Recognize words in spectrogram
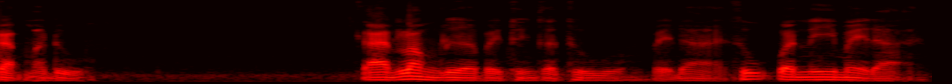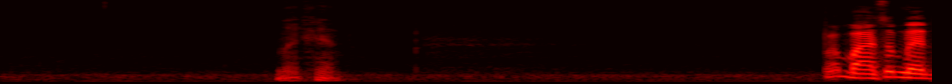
กลับมาดู การล่องเรือไปถึงกระทูไปได้ ทุกวันนี้ไม่ได้นะครับพระบาทสมเด็จ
